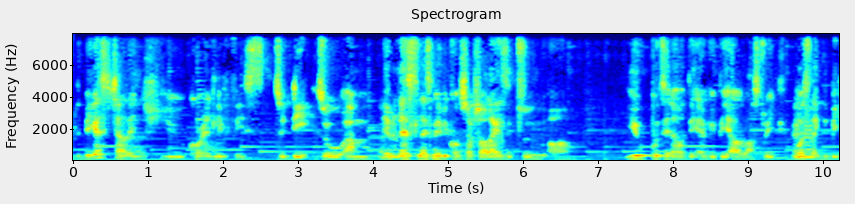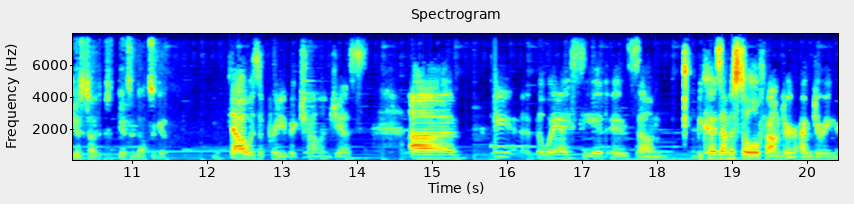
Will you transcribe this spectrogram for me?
the biggest challenge you currently face today? So, um, mm-hmm. let's let's maybe conceptualize it to um, you putting out the MVP out last week. Mm-hmm. Was like the biggest challenge getting that together? that was a pretty big challenge, yes. Uh, the way I see it is um, because I'm a solo founder, I'm doing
